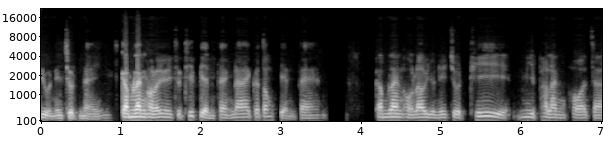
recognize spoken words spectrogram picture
อยู่ในจุดไหนกำลังของเราอยู่ในจุดที่เปลี่ยนแปลงได้ก็ต้องเปลี่ยนแปลงกำลังของเราอยู่ในจุดที่มีพลังพอจะ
